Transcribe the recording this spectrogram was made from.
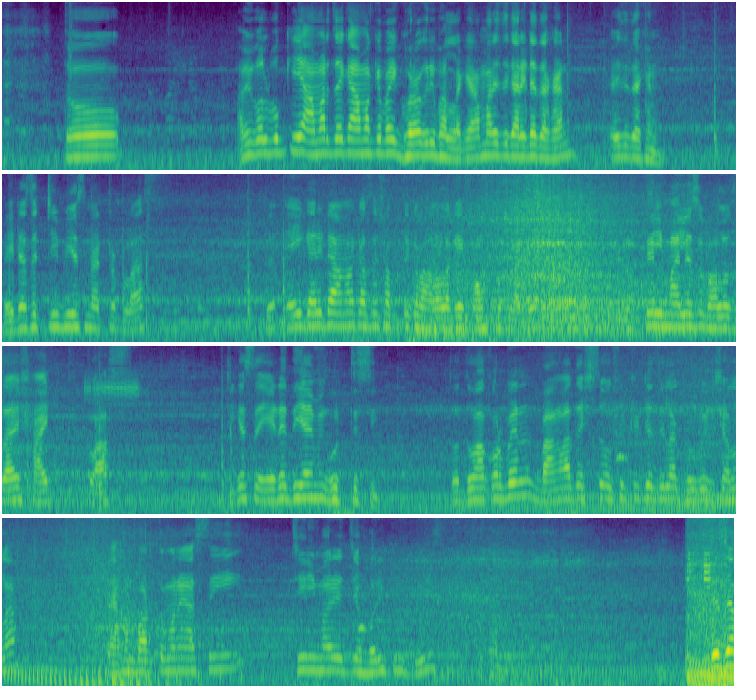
তো আমি বলব কি আমার জায়গায় আমাকে ভাই ঘোরাঘুরি ভালো লাগে। আমার এই যে গাড়িটা দেখান এই যে দেখেন এইটা হচ্ছে টিভিএস মেট্রো প্লাস তো এই গাড়িটা আমার কাছে সব থেকে ভালো লাগে কমফোর্ট লাগে। তেল মাইলেজও ভালো যায় ষাট প্লাস ঠিক আছে? এটা দিয়ে আমি ঘুরতেছি। তো দোয়া করবেন বাংলাদেশ চৌষট্টিটা জেলা ঘুরবো ইনশাল্লাহ। তো এখন বর্তমানে আছি চিলমারির যে হরিপুর ব্রিজ যে যে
